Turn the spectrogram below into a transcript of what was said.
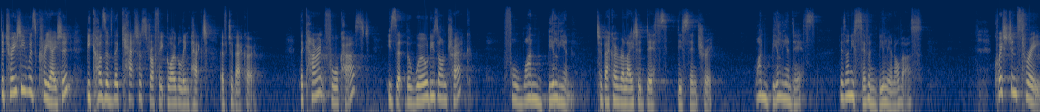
The treaty was created because of the catastrophic global impact of tobacco. The current forecast is that the world is on track for 1 billion tobacco related deaths this century. 1 billion deaths. There's only 7 billion of us. Question three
